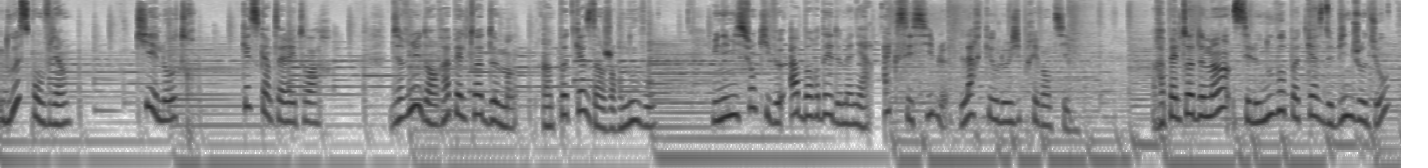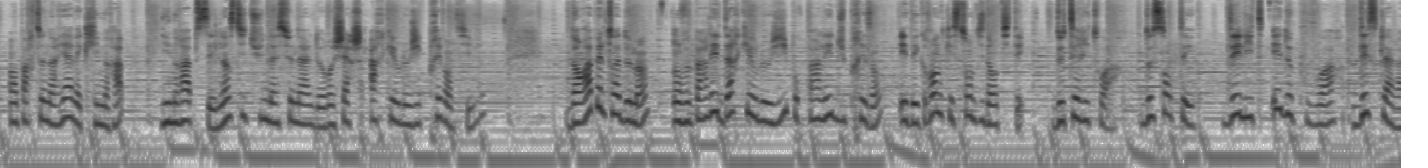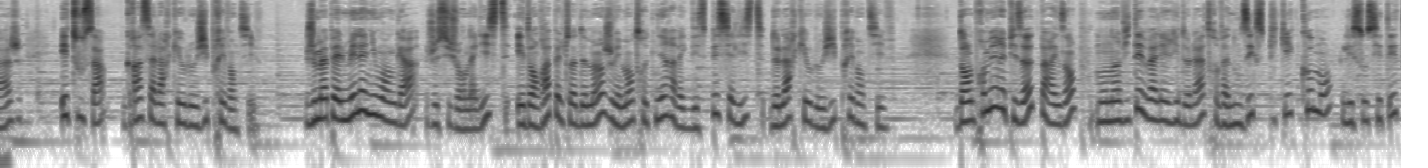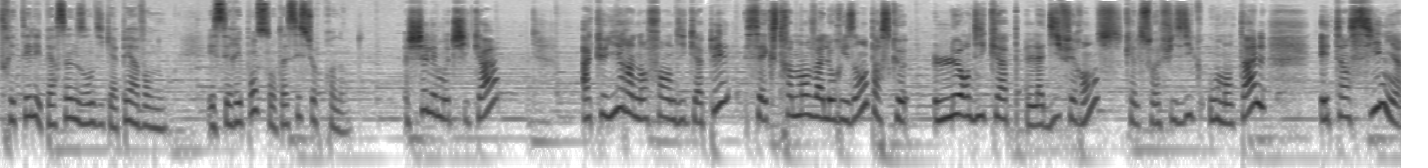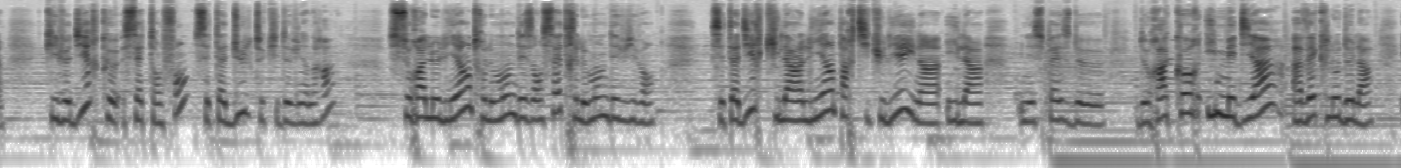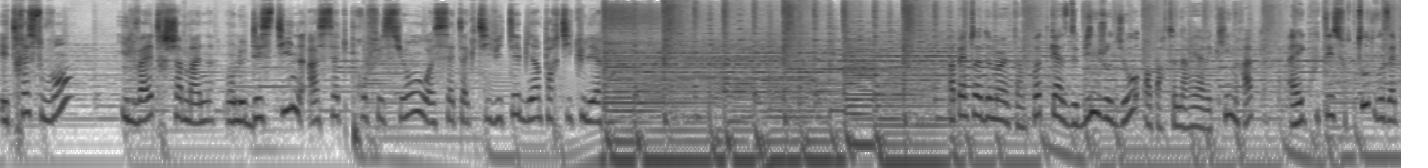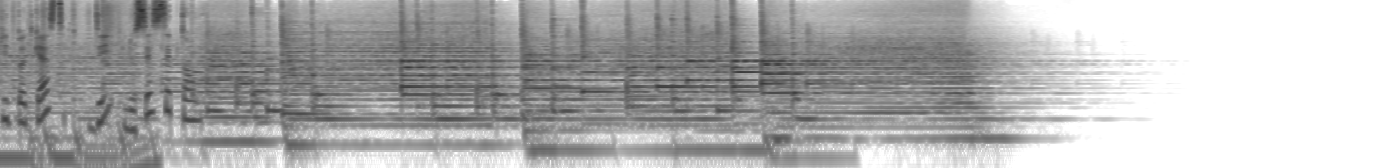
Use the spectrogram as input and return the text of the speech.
D'où est-ce qu'on vient? Qui est l'autre? Qu'est-ce qu'un territoire? Bienvenue dans Rappelle-toi demain, un podcast d'un genre nouveau. Une émission qui veut aborder de manière accessible l'archéologie préventive. Rappelle-toi demain, c'est le nouveau podcast de Binge Audio en partenariat avec l'INRAP. L'INRAP, c'est l'Institut national de recherche archéologique préventive. Dans Rappelle-toi demain, on veut parler d'archéologie pour parler du présent et des grandes questions d'identité, de territoire, de santé, d'élite et de pouvoir, d'esclavage, et tout ça grâce à l'archéologie préventive. Je m'appelle Mélanie Wanga, je suis journaliste, et dans Rappelle-toi demain, je vais m'entretenir avec des spécialistes de l'archéologie préventive. Dans le premier épisode, par exemple, mon invité Valérie Delattre va nous expliquer comment les sociétés traitaient les personnes handicapées avant nous. Et ses réponses sont assez surprenantes. Chez les Mochika, accueillir un enfant handicapé, c'est extrêmement valorisant parce que le handicap, la différence, qu'elle soit physique ou mentale, est un signe qui veut dire que cet enfant, cet adulte qui deviendra, sera le lien entre le monde des ancêtres et le monde des vivants. C'est-à-dire qu'il a un lien particulier, il a, une espèce de raccord immédiat avec l'au-delà. Et très souvent, il va être chaman. On le destine à cette profession ou à cette activité bien particulière. Rappelle-toi demain est un podcast de Binge Audio en partenariat avec l'INRAP à écouter sur toutes vos applis de podcast dès le 16 septembre.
